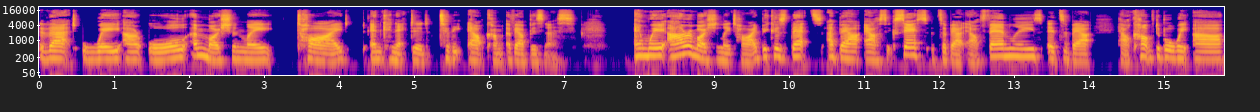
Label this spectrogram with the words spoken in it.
that we are all emotionally tied and connected to the outcome of our business. And we are emotionally tied because that's about our success, it's about our families, it's about how comfortable we are,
